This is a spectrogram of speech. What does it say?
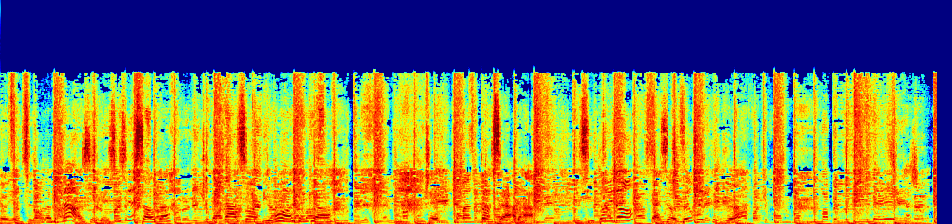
有颜值的舞蹈频道，谢谢点心，谢谢小哥，大家送礼物，Thank you。谁？我们动起来好不好？一起动一动，感谢我曾辉哥哥。他手的表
